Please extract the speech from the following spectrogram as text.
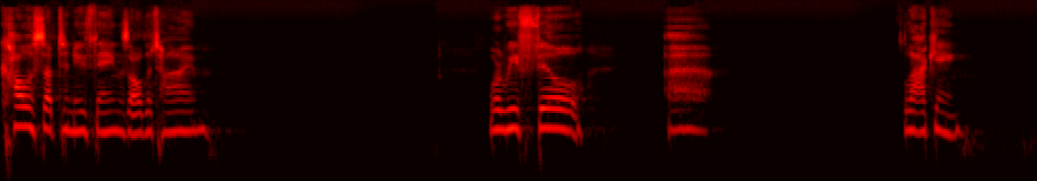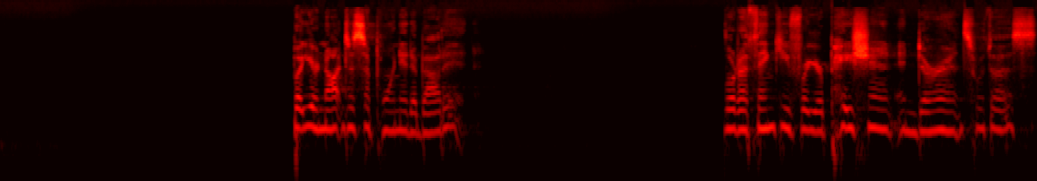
call us up to new things all the time. Lord, we feel uh, lacking. But you're not disappointed about it. Lord, I thank you for your patient endurance with us.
